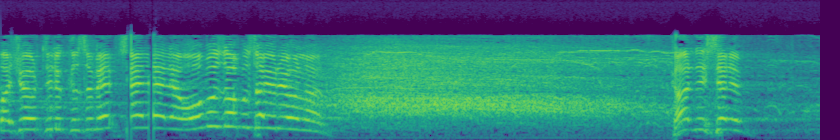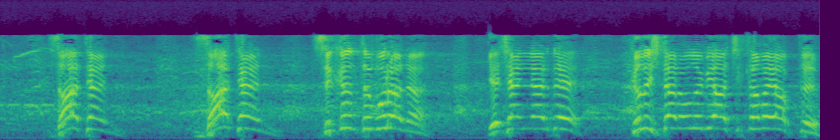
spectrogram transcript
başörtülü kızım hepsi el ele omuz omuza yürüyorlar. Kardeşlerim zaten zaten sıkıntı burada. Geçenlerde Kılıçdaroğlu bir açıklama yaptı.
